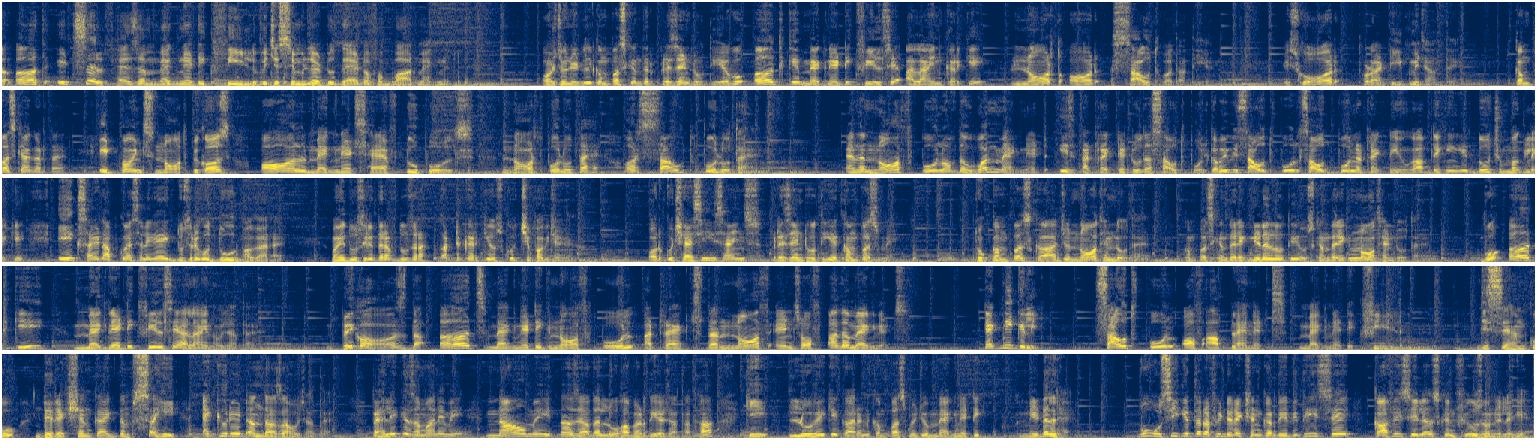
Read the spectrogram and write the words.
earth itself has a magnetic field which is similar to that of a bar magnet और जो निडल कंपास के अंदर प्रेजेंट होती है, वो अर्थ के मैग्नेटिक फ़ील्ड से अलाइन करके नॉर्थ और साउथ बताती है। इसको और थोड़ा डीप में जानते हैं। कंपास क्या करता है? It points north because all magnets have two poles north pole होता है और साउथ पोल होता है। And the north pole of the one magnet is attracted to the south pole कभी भी south pole south pole attract नहीं होगा। आप देखेंगे दो चुंबक लेके, एक साइड आपको ऐसा लगेगा एक दूसरे को दूर भगा रहा है। वहीं दूसरी तरफ़ दूसरा कट करके उसको चिपक जाएगा। और कुछ ऐसी ही साइंस प्रेजेंट होती है कंपस में। तो कंपस का जो नॉर्थ एंड होता है कंपस के अंदर एक निडल होती है, उसके अंदर एक नॉर्थ एंड होता है। वो अर्थ की मैग्नेटिक फ़ील्ड से अलाइन हो जाता है। Because the Earth's magnetic north pole attracts the north ends of other magnets. Technically, south pole of our planets magnetic field जिससे हमको डायरेक्शन का एकदम सही एक्यूरेट अंदाज़ा हो जाता है। पहले के जमाने में नाव में इतना ज़्यादा लोहा भर दिया जाता था कि लोहे के कारण कंपास में जो मैग्नेटिक निडल है वो उसी की तरफ़ ही डायरेक्शन कर देती थी इससे काफ़ी सेलर्स कंफ्यूज होने लगे।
